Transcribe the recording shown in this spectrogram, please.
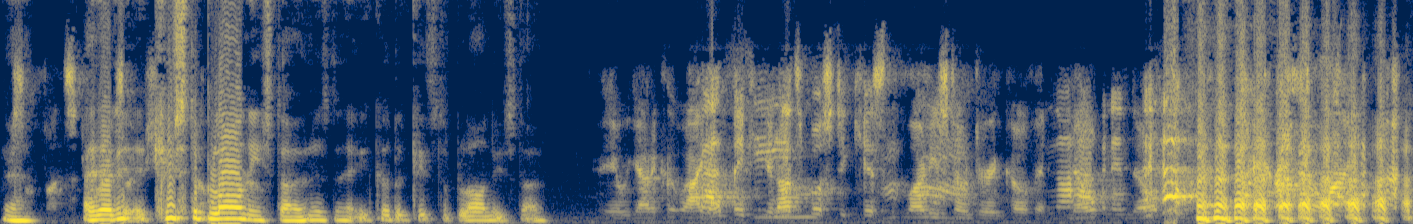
And, Yeah. And stories then I'm it kissed the Blarney Stone, isn't it? You could have kissed the Blarney Stone. Yeah, we got to. Well, I don't think you're not supposed to kiss the Blarney Stone during COVID. Not nope, happening. Nope. I crossed the line.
